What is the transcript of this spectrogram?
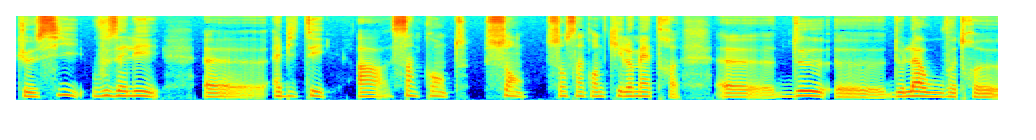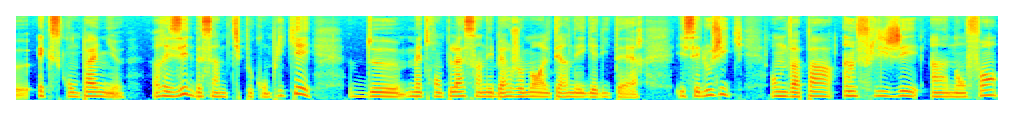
que si vous allez euh, habiter à 50, 100, 150 km de, euh, de là où votre ex-compagne réside, ben c'est un petit peu compliqué de mettre en place un hébergement alterné égalitaire. Et c'est logique. On ne va pas infliger à un enfant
